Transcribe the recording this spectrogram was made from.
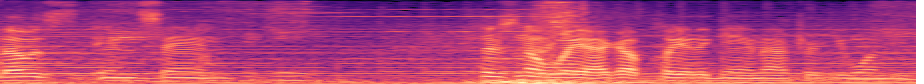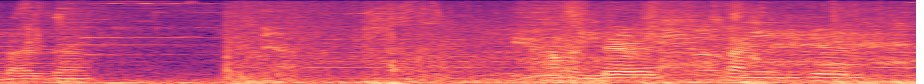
That was insane. There's no way I got play of the game after he 1v5 then. I'm embarrassed. It's not gonna be good.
